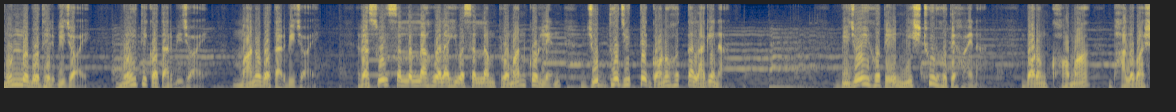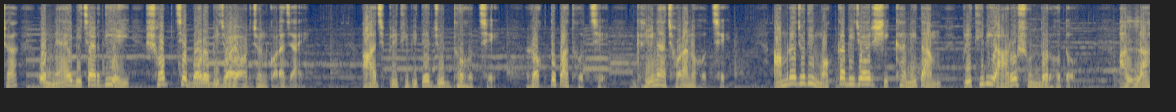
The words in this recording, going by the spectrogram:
মূল্যবোধের বিজয়, নৈতিকতার বিজয়, মানবতার বিজয়। রাসূল সাল্লাল্লাহু আলাইহি ওয়াসাল্লাম প্রমাণ করলেন, যুদ্ধ জিততে গণহত্যা লাগে না বিজয়ী হতে নিষ্ঠুর হতে হয় না, বরং ক্ষমা, ভালোবাসা ও ন্যায় বিচার দিয়েই সবচেয়ে বড় বিজয় অর্জন করা যায়। আজ পৃথিবীতে যুদ্ধ হচ্ছে, রক্তপাত হচ্ছে, ঘৃণা ছড়ানো হচ্ছে। আমরা যদি মক্কা বিজয়ের শিক্ষা নিতাম, পৃথিবী আরও সুন্দর হতো। আল্লাহ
